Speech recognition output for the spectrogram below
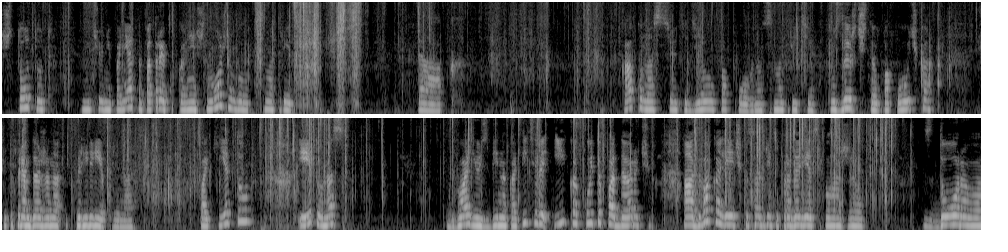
что тут, ничего не понятно. По треку, конечно, можно было посмотреть. Так как у нас все это дело упаковано. Смотрите, пузырчатая упаковочка. Что-то прям даже она прилеплена к пакету. И это у нас два USB накопителя и какой-то подарочек. А, два колечка, смотрите, продавец положил. Здорово.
